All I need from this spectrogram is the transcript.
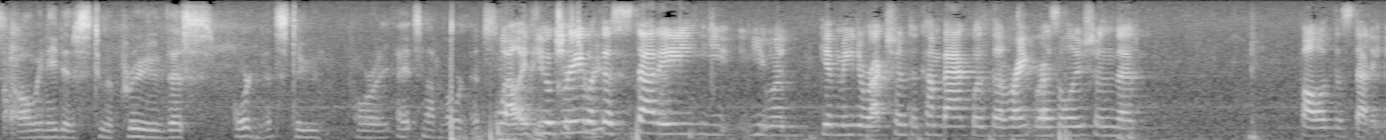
So all we need is to approve this ordinance to, or it's not an ordinance. Well, if you It's just agree a with re- this study, you you would give me direction to come back with the right resolution that followed the study.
